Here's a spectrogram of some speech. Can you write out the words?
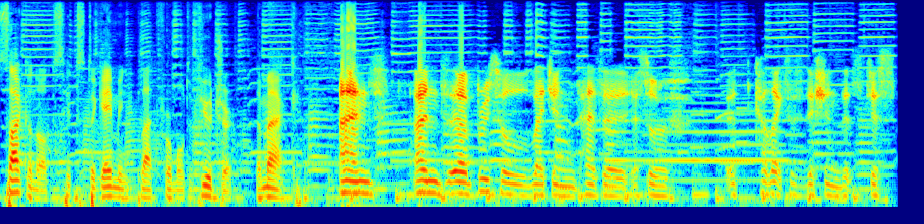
Psychonauts hits the gaming platform of the future, the Mac. And and uh, Brutal Legend has a, a sort of a collector's edition that's just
